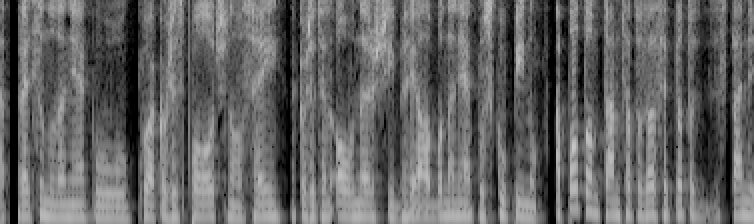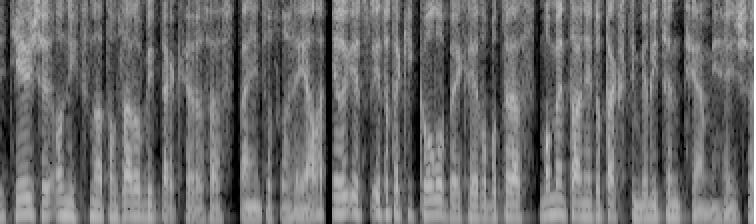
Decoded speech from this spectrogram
a presunú na nejakú akože spoločnosť, hej, akože ten ownership, hej, alebo na nejakú skupinu. A potom tam sa to zase toto stane tiež, že oni chcú na tom zarobiť, tak sa stane toto, hej, ale je, je, je to taký kolobek, hej, lebo teraz momentálne je to tak s tými licenciami, hej, že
